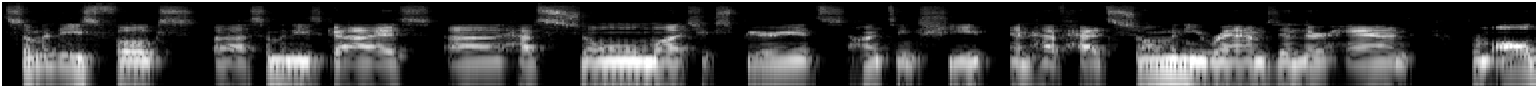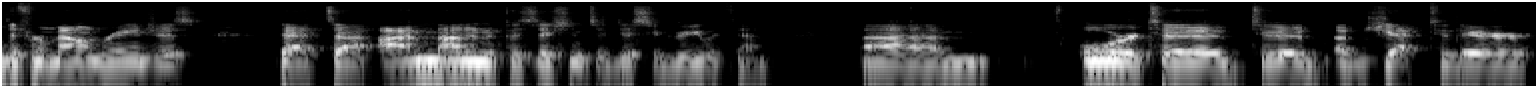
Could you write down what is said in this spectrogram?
some of these folks, uh, some of these guys uh, have so much experience hunting sheep and have had so many rams in their hand from all different mountain ranges that uh, I'm not in a position to disagree with them um, or to to object to their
